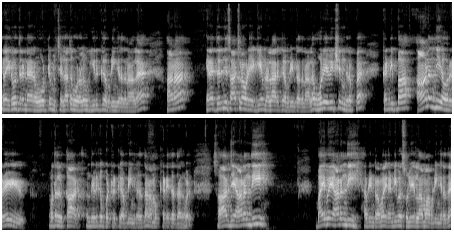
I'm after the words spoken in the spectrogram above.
ஏன்னா இருபத்தி ரெண்டாயிரம் ஓட்டு மிச்சம் எல்லாத்துக்கும் ஓரளவுக்கு இருக்குது அப்படிங்கிறதுனால. ஆனால் எனக்கு தெரிஞ்சு சாச்சனாவுடைய கேம் நல்லா இருக்குது அப்படின்றதுனால ஒரு எவிக்ஷனுங்கிறப்ப கண்டிப்பாக ஆனந்தி அவர்கள் முதல் கார்டு வந்து எடுக்கப்பட்டிருக்கு அப்படிங்கிறது தான் நமக்கு கிடைத்த தகவல். So RJ Ananthi bye bye Ananthi அப்படின்ற மாதிரி கண்டிப்பாக சொல்லிடலாமா அப்படிங்கிறத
